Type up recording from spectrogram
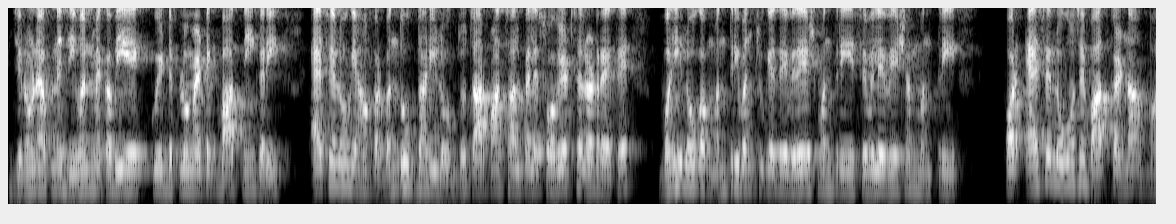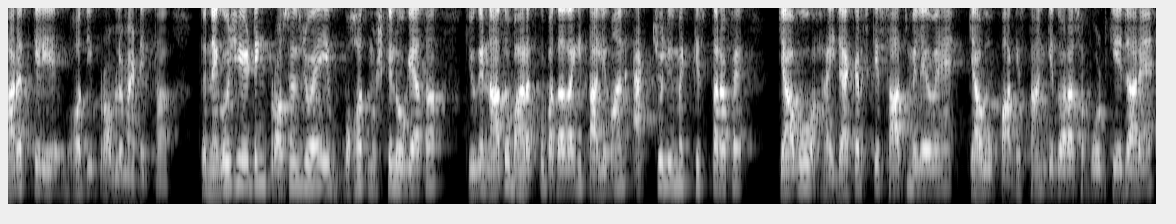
जिन्होंने अपने जीवन में कभी एक कोई डिप्लोमेटिक बात नहीं करी, ऐसे लोग यहाँ पर, बंदूकधारी लोग जो चार पाँच साल पहले सोवियत से लड़ रहे थे, वही लोग अब मंत्री बन चुके थे, विदेश मंत्री सिविल एविएशन मंत्री, और ऐसे लोगों से बात करना भारत के लिए बहुत ही प्रॉब्लमेटिक था। तो नेगोशिएटिंग प्रोसेस जो है, ये बहुत मुश्किल हो गया था, क्योंकि ना तो भारत को पता था कि तालिबान एक्चुअली में किस तरफ़ है, क्या वो हाईजैकर्स के साथ मिले हुए हैं, क्या वो पाकिस्तान के द्वारा सपोर्ट किए जा रहे हैं,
